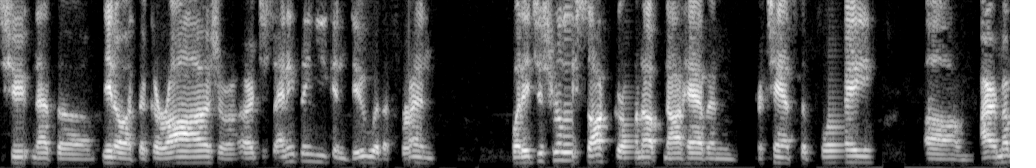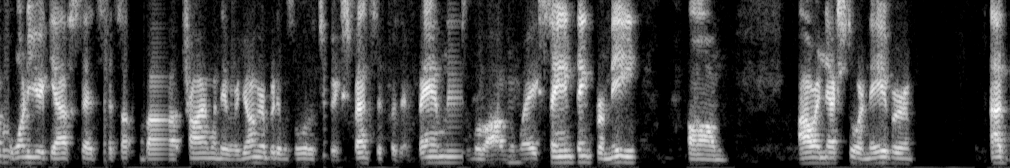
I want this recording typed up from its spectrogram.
shooting at the you know at the garage or, or just anything you can do with a friend. But it just really sucked growing up not having a chance to play um, I remember one of your guests had said something about trying when they were younger, but it was a little too expensive for their families, a little out of the mm-hmm. way. Same thing for me. Um, our next door neighbor, I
